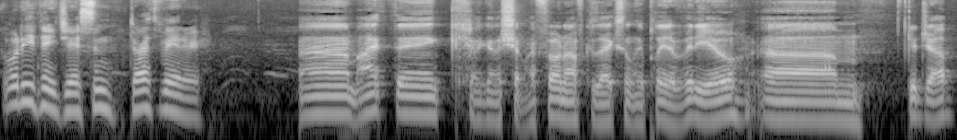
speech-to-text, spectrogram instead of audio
what do you think, Jason? Darth Vader. Um, I think I gotta shut my phone off because I accidentally played a video. Um, good job.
